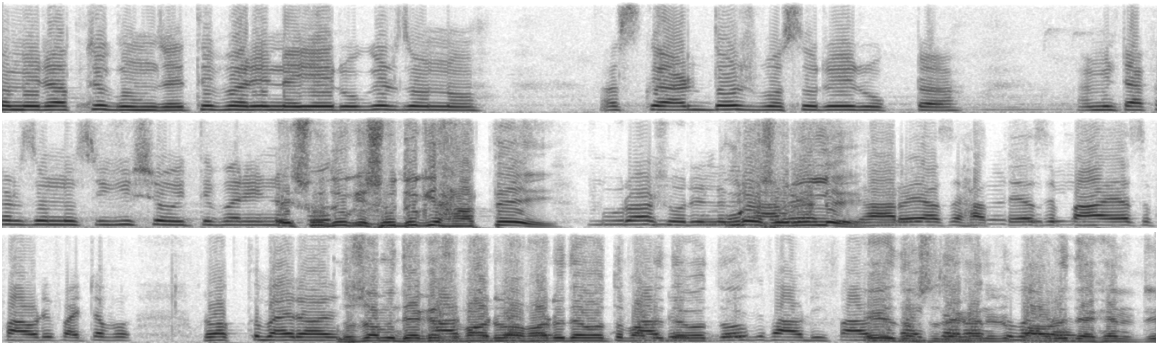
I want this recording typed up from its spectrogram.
আমি রাত্রে ঘুম যাইতে পারি না এই রোগের জন্য। আজকে আট, দশ বছর এই রোগটা। আমি টাকার জন্য চিকিৎসা হইতে পারি না। শুধু কি শুধু কি হাতেই পুরা শরীরে। পুরা শরীরে? আছে, ঘাড়ে আছে হাতে আছে পায়ে আছে পাউডি ফাইটা রক্ত বাইর হয়। দোস্ত আমি দেখাচ্ছি ফাটু ফাটু দেবো তো ফাটু দেবো তো। এই যে পাউডি পাউডি এই দোস্ত দেখেন একটু পাউডি দেখেন একটু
